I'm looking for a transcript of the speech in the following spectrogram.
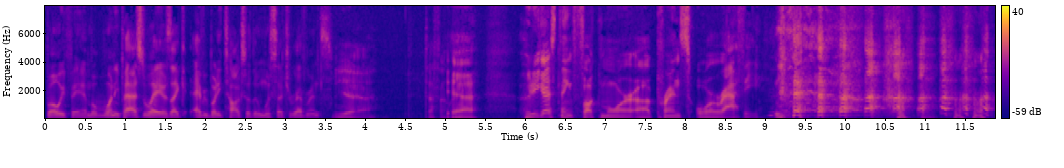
Bowie fan. But when he passed away, it was like everybody talks with him with such reverence. yeah, definitely. Yeah. Who do you guys think fucked more, uh, Prince or Raffi?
